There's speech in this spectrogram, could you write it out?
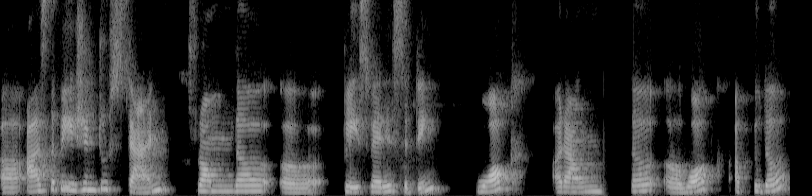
ask the patient to stand from the place where he's sitting, walk around the uh, walk up to the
